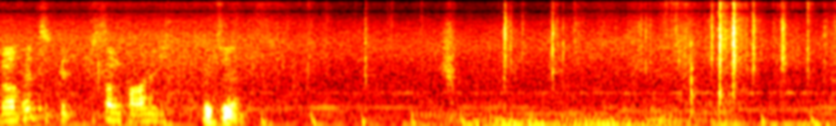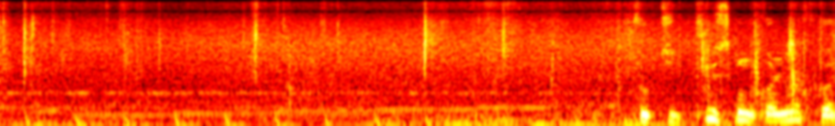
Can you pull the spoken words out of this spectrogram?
Mais en fait, c'est peut-être plus simple par lui. Ok. Faut que tu te pousses contre le mur quoi.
